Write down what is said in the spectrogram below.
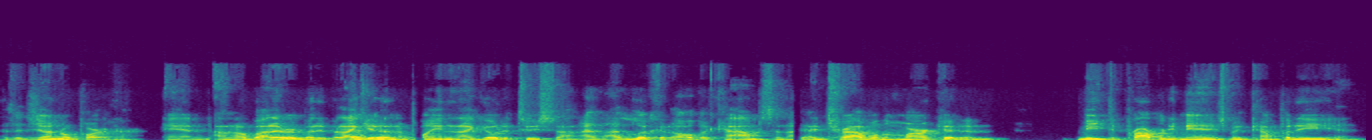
as a general partner. And I don't know about everybody, but I get on a plane and I go to Tucson. I, I look at all the comps and I travel the market and meet the property management company and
